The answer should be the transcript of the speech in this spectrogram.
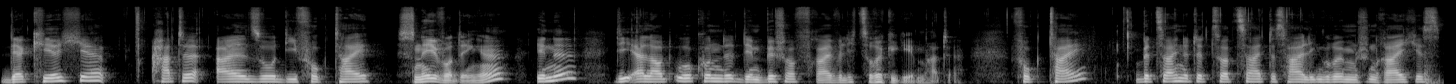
der Kirche hatte also die Vogtei Sneverdinge inne, die er laut Urkunde dem Bischof freiwillig zurückgegeben hatte. Vogtei bezeichnete zur Zeit des Heiligen Römischen Reiches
